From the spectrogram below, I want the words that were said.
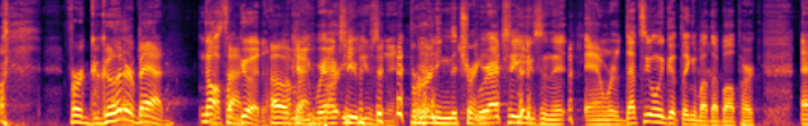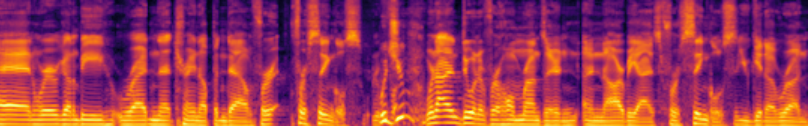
For good or bad? No, this for time? good. Oh, I okay. mean, we're actually using it. Burning the train. We're actually using it, and we're that's the only good thing about that ballpark. And we're gonna be riding that train up and down for for singles. Would you- We're not doing it for home runs and, and RBIs. For singles, you get a run.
